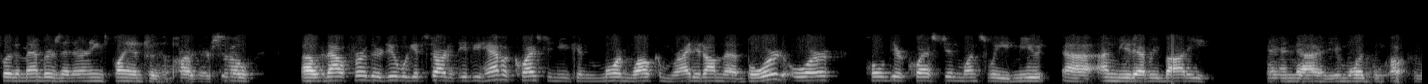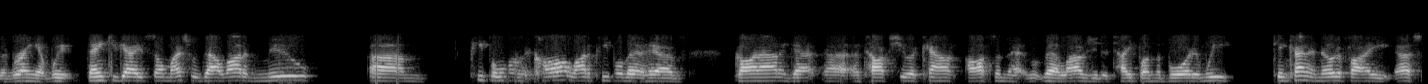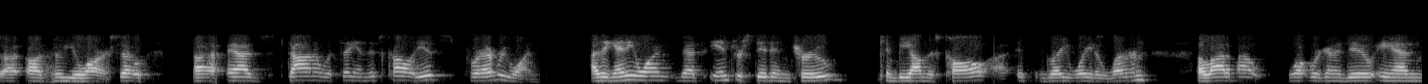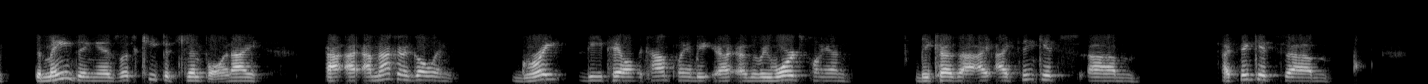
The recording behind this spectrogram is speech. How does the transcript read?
for the members and earnings plan for the partners. So, uh, without further ado, we'll get started. If you have a question, you can more than welcome write it on the board or hold your question once we mute uh, unmute everybody, and uh, you're more than welcome to bring it. We thank you guys so much. We've got a lot of new um, people on the call, a lot of people that have gone out and got uh, a TalkShoe account. Awesome that that allows you to type on the board, and we can kind of notify us uh, on who you are. So, uh, as Donna was saying, this call is for everyone. I think anyone that's interested in True can be on this call. Uh, it's a great way to learn a lot about what we're going to do. And the main thing is let's keep it simple. And I, I I'm not going to go in great detail on the comp plan, uh, the rewards plan, because I, I think it's um, I think it's um,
